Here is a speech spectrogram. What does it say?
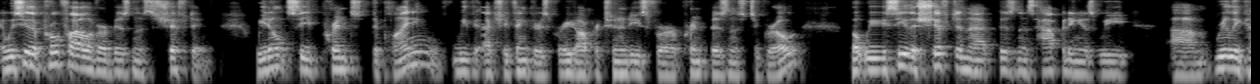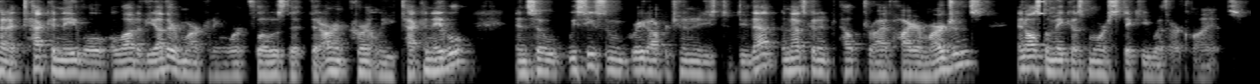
And we see the profile of our business shifting. We don't see print declining. We actually think there's great opportunities for our print business to grow, but we see the shift in that business happening as we um, really kind of tech enable a lot of the other marketing workflows that, that aren't currently tech enabled and so we see some great opportunities to do that, and that's going to help drive higher margins and also make us more sticky with our clients.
